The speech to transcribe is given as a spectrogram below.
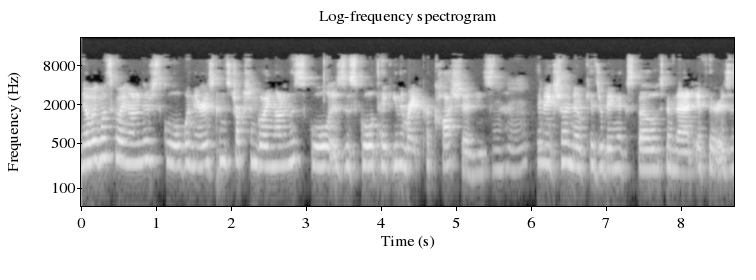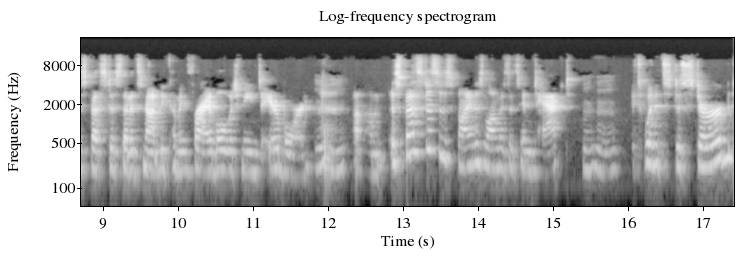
knowing what's going on in their school when there is construction going on in the school is the school taking the right precautions Mm-hmm. to make sure no kids are being exposed and that if there is asbestos that it's not becoming friable which means airborne Mm-hmm. um, asbestos is fine as long as it's intact Mm-hmm. it's when it's disturbed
